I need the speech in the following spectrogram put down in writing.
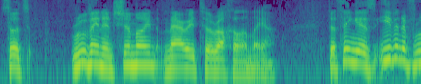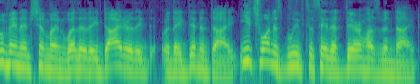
So it's Ruvain and Shimon married to Rachel and Leah. The thing is, even if Ruvain and Shimon, whether they died or they, or they didn't die, each one is believed to say that their husband died.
